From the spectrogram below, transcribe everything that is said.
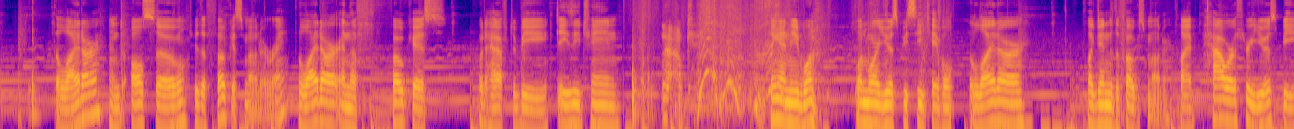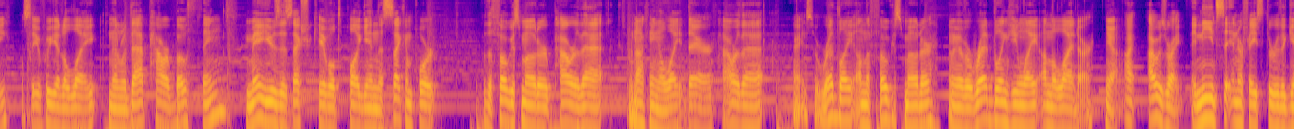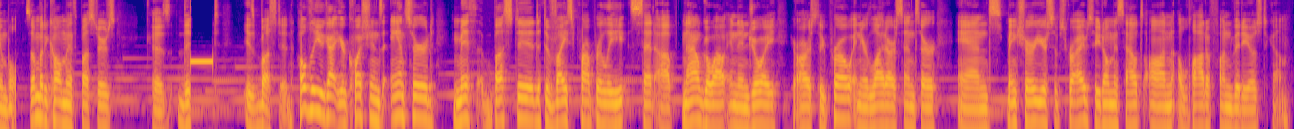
the LiDAR and also to the focus motor, right? The LiDAR and the focus would have to be daisy chain. Okay. I think I need one, one more USB-C cable. The LiDAR plugged into the focus motor. Apply power through USB. We'll see if we get a light. And then would that power both things? We may use this extra cable to plug in the second port of the focus motor, power that, we're not getting a light there. Power that. All right, so red light on the focus motor, and we have a red blinking light on the LiDAR. Yeah, I, I was right. It needs to interface through the gimbal. Somebody call Mythbusters, because this is busted. Hopefully you got your questions answered, myth busted, device properly set up. Now go out and enjoy your RS3 Pro and your LiDAR sensor and make sure you're subscribed so you don't miss out on a lot of fun videos to come.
